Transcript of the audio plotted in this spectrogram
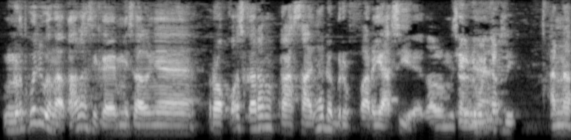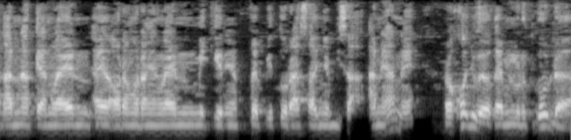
menurutku juga nggak kalah sih kayak misalnya rokok sekarang rasanya udah bervariasi ya. Kalau Ya, udah misalnya banyak sih. anak-anak yang lain eh orang-orang yang lain mikirnya vape itu rasanya bisa aneh-aneh rokok juga kayak menurut gua udah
